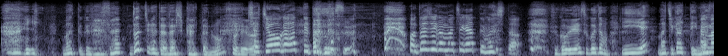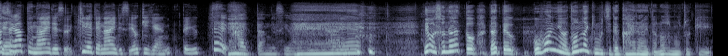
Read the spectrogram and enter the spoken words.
はい、待ってください。どっちが正しかったの？それは。社長が合ってたんです。私が間違ってました。すごいねそこでもいいえ？間違っていません？間違ってないです。切れてないです。よ期限って言って帰ったんですよ、はい。でもその後だってご本人はどんな気持ちで帰られたの？その時。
